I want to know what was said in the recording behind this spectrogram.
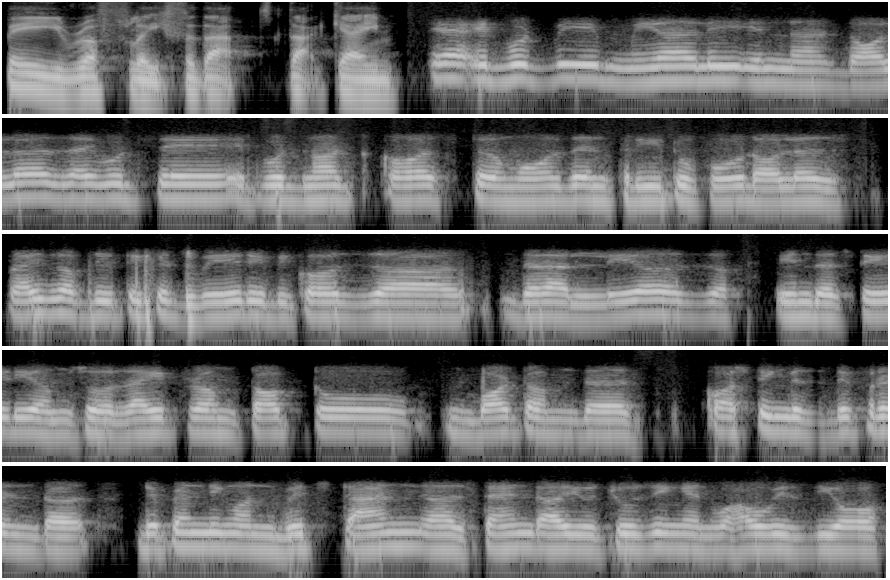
be roughly for that that game? Yeah, it would be merely in uh, dollars. I would say it would not cost uh, more than three to four dollars price of the tickets vary because uh, there are layers in the stadium. So right from top to bottom, the costing is different uh, depending on which stand uh, stand are you choosing and how is your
